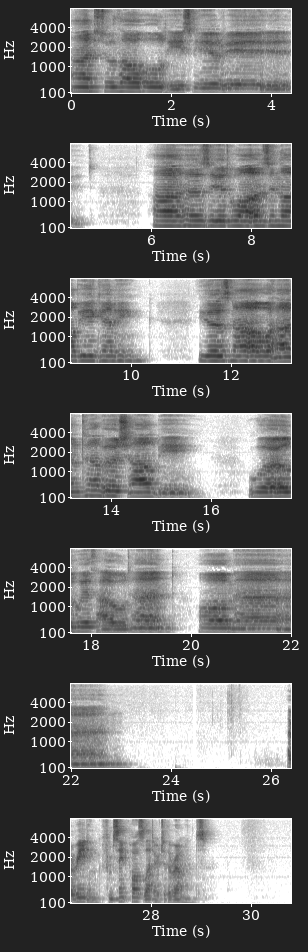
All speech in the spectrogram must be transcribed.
and to the Holy Spirit, as it was in the beginning is now and ever shall be, world without end. Amen. A reading from St. Paul's letter to the Romans.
